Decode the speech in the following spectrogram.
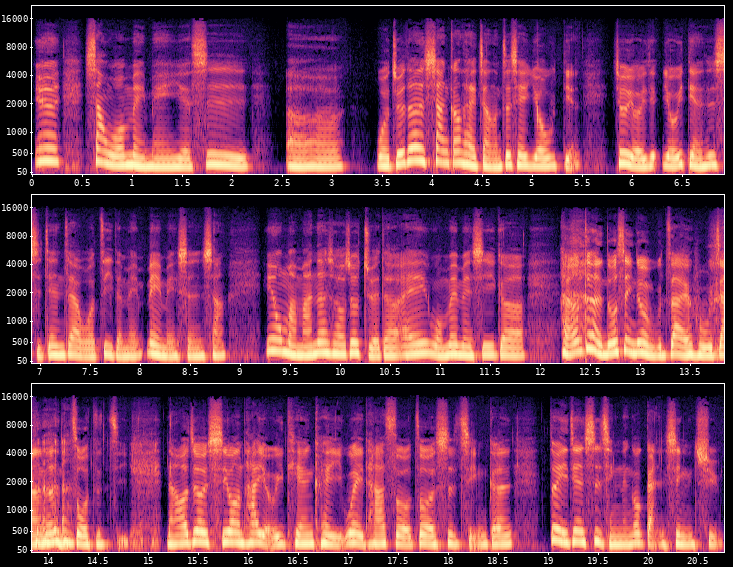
因为像我妹妹也是，呃。我觉得像刚才讲的这些优点，就有一有一点是实践在我自己的妹妹妹身上。因为我妈妈那时候就觉得，哎，我妹妹是一个好像对很多事情都很不在乎，这样就很做自己，然后就希望她有一天可以为她所做的事情跟对一件事情能够感兴趣，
